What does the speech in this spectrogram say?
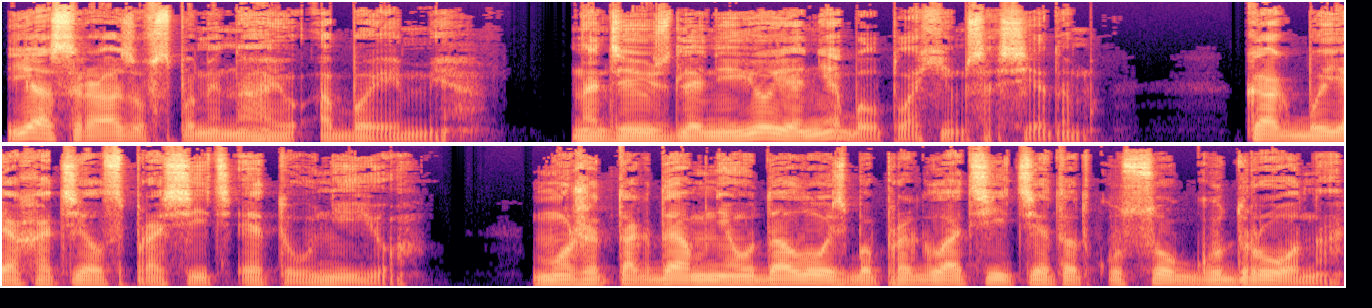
я сразу вспоминаю об Эмме. Надеюсь, для нее я не был плохим соседом. Как бы я хотел спросить это у нее. Может, тогда мне удалось бы проглотить этот кусок гудрона,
